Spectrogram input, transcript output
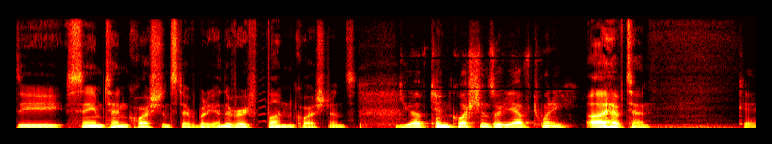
the same 10 questions to everybody. And they're very fun questions. Do you have ten questions or do you have twenty? I have 10. Okay.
